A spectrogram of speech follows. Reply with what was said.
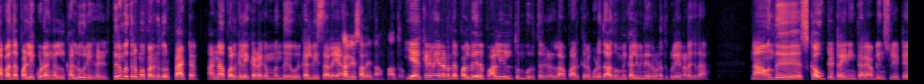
அப்ப அந்த பள்ளிக்கூடங்கள் கல்லூரிகள் திரும்ப திரும்ப பாருங்க ஒரு பேட்டர்ன் அண்ணா பல்கலைக்கழகம் வந்து ஒரு கல்வி சாலையா? கல்வி சாலை தான் பார்த்துருக்கோம் ஏற்கனவே நடந்த பல்வேறு பாலியல் துன்புறுத்தல்கள் எல்லாம் பார்க்கிற பொழுது அதுவுமே கல்வி நிறுவனத்துக்குள்ளேயே நடக்குதா? நான் வந்து ஸ்கவுட் ட்ரைனிங் தரேன் அப்படின்னு சொல்லிட்டு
